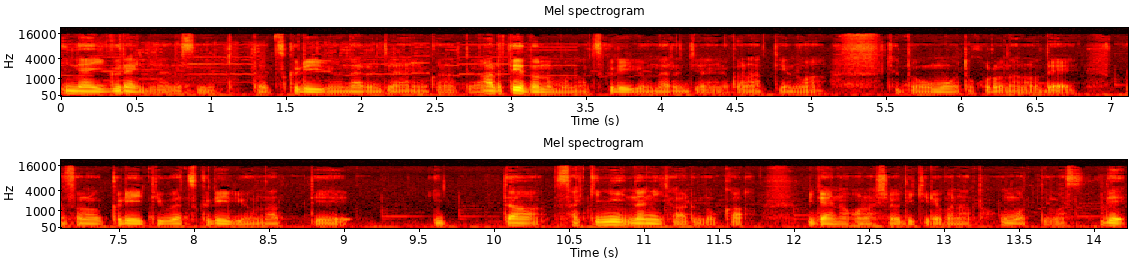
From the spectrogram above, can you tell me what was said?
以内ぐらいにはですねきっと作れるようになるんじゃないのかなって。ある程度のものは作れるようになるんじゃないのかなっていうのはちょっと思うところなのでそのクリエイティブが作れるようになってった先に何があるのかみたいなお話をできればなと思っています。で、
